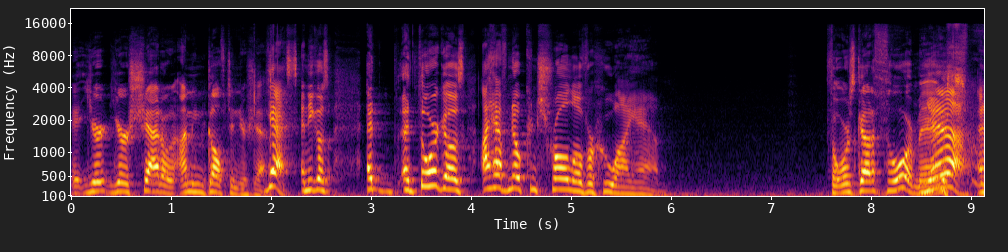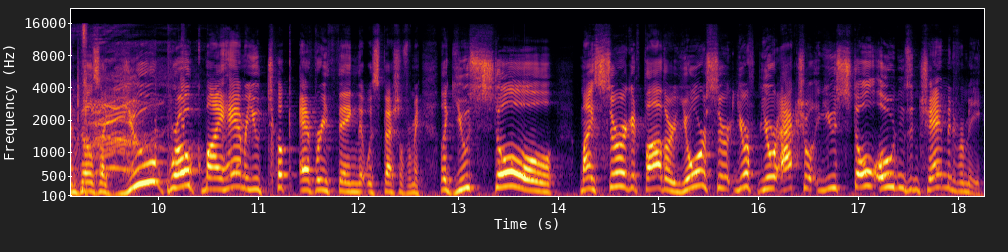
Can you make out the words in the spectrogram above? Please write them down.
It- Your your shadow. I'm engulfed in your shadow. Yes." And he goes, and, and Thor goes, "I have no control over who I am." Thor's got a Thor, man. Yeah. And Bill's like, "You broke my hammer. You took everything that was special for me. Like you stole my surrogate father, your sur- your your actual. You stole Odin's enchantment from me.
